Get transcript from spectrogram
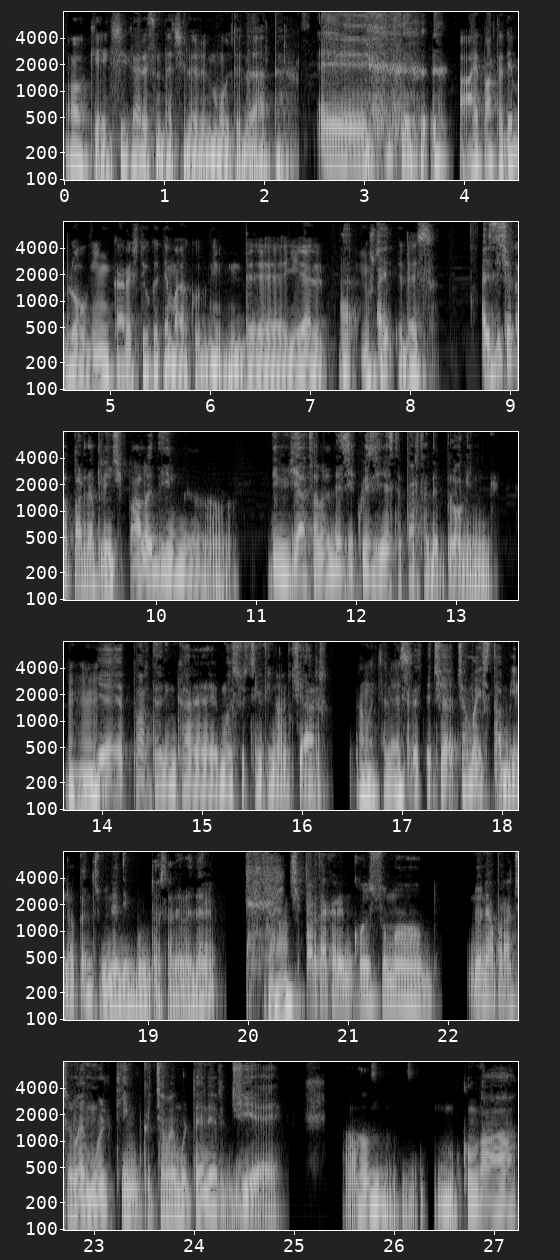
Ok, și care sunt acele multe deodată? E... Ai partea de blogging, care știu că te mai ocupi de el, ai, nu știu ai, de des. Ai zice că partea principală din, uh, din viața mea de zi cu zi este partea de blogging. Uh-huh. E partea din care mă susțin financiar. Am înțeles. Care este cea, cea mai stabilă pentru mine din punctul ăsta de vedere. Da. Și partea care îmi consumă nu neapărat cel mai mult timp, cât cea mai multă energie Um, cumva,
